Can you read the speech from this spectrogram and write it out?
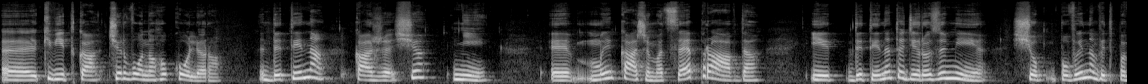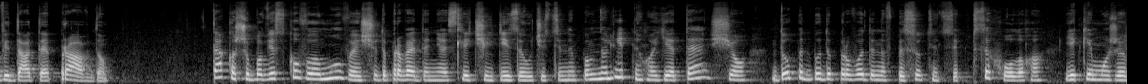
е, квітка червоного кольору. Дитина каже, що ні. Ми кажемо, це правда. І дитина тоді розуміє, що повинна відповідати правду. Також обов'язковою умовою щодо проведення слідчих дій за участі неповнолітнього є те, що допит буде проведено в присутності психолога, який може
